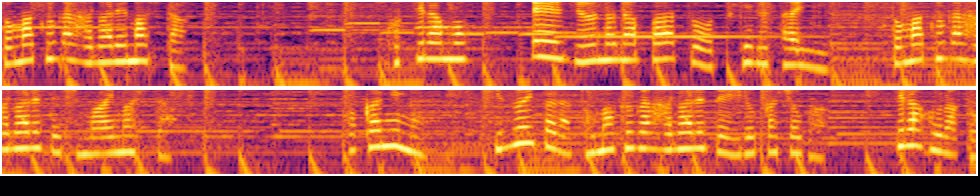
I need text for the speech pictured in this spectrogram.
塗膜が剥がれました。こちらも A17 パーツをつける際に塗膜が剥がれてしまいました。他にも気づいたら塗膜が剥がれている箇所がちらほらと。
